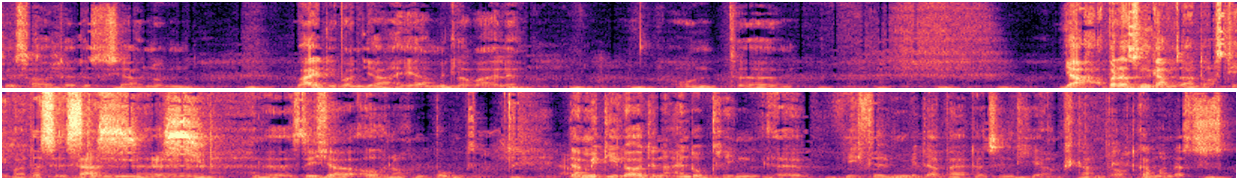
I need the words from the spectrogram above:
Bis heute. Das ist ja nun weit über ein Jahr her mittlerweile. Und äh, ja, aber das ist ein ganz anderes Thema. Das ist Das dann äh, ist- äh, sicher auch noch ein Punkt. Damit die Leute einen Eindruck kriegen, äh, wie viele Mitarbeiter sind hier am Standort? Kann man das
